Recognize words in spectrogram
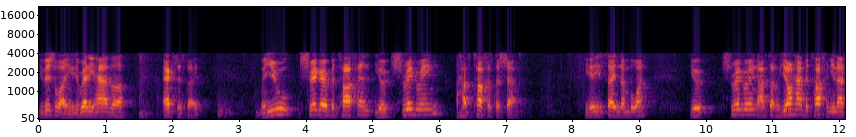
You visualize. You already have a exercise. When you trigger bitachon, you're triggering havtachas Hashem. You hear you side number one? You're triggering havtachas. If you don't have bitachon, you're not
